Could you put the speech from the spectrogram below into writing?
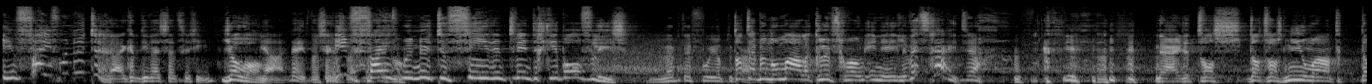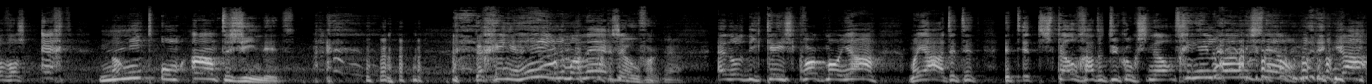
In vijf minuten. Ja, ik heb die wedstrijd gezien. Johan. Ja, nee, het was heel In slecht. vijf minuten 24 keer balverlies. We hebben het even voor je op de Dat kaart. hebben normale clubs gewoon in de hele wedstrijd. Ja. Nee, dat was, dat was niet om aan te... Dat was echt niet om aan te zien, dit. dat ging helemaal nergens over. En dan die Kees Kwakman, ja... Maar ja, het, het, het, het, het spel gaat natuurlijk ook snel. Het ging helemaal niet snel. Ja,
